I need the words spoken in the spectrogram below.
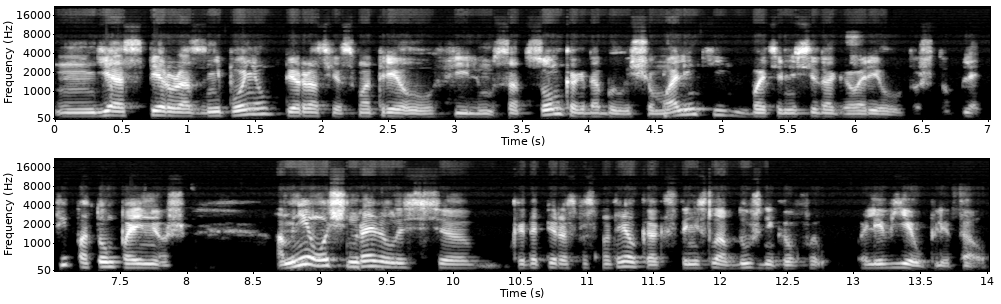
я с первого раза не понял. Первый раз я смотрел фильм с отцом, когда был еще маленький. Батя мне всегда говорил, то, что, блядь, ты потом поймешь. А мне очень нравилось, э, когда первый раз посмотрел, как Станислав Дужников Оливье уплетал.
